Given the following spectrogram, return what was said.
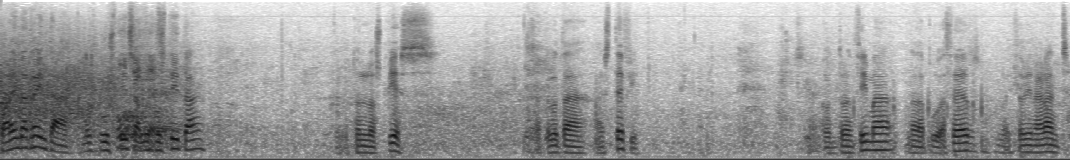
Cuarenta 30 muy justita, muy justita. En los pies. Pelota a Steffi. Se encontró encima, nada pudo hacer, lo hizo bien Arancha.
